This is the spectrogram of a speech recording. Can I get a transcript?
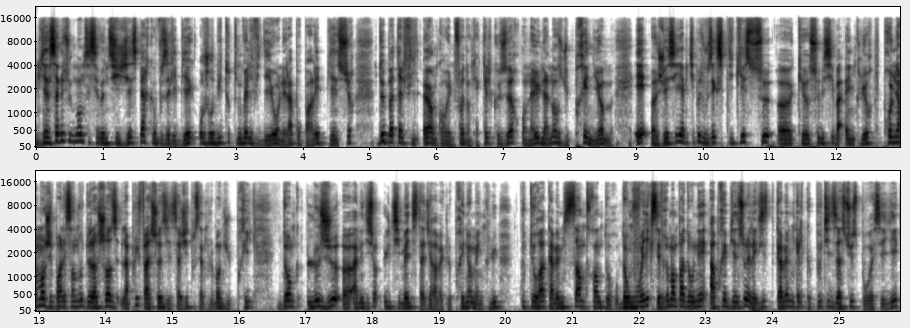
bien salut tout le monde, c'est 76, j'espère que vous allez bien. Aujourd'hui, toute nouvelle vidéo, on est là pour parler bien sûr de Battlefield 1 encore une fois. Donc il y a quelques heures, on a eu l'annonce du Premium. Et euh, je vais essayer un petit peu de vous expliquer ce euh, que celui-ci va inclure. Premièrement, je vais parler sans doute de la chose la plus fâcheuse, il s'agit tout simplement du prix. Donc le jeu euh, en édition Ultimate, c'est-à-dire avec le Premium inclus, coûtera quand même 130 euros. Donc vous voyez que c'est vraiment pas donné. Après, bien sûr, il existe quand même quelques petites astuces pour essayer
